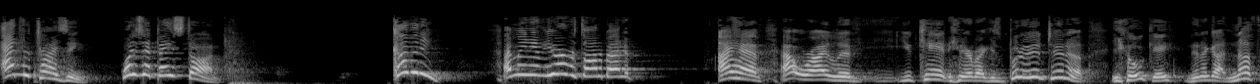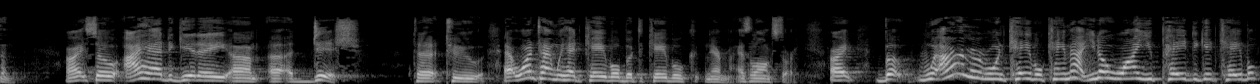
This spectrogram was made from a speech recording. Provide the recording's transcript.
Advertising. What is that based on? Coveting. I mean, have you ever thought about it? I have, out where I live, you can't, everybody goes, put an antenna up. Yeah, okay. Then I got nothing. All right. So I had to get a, um, a dish to, to, at one time we had cable, but the cable, never mind. That's a long story. All right. But when, I remember when cable came out. You know why you paid to get cable?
